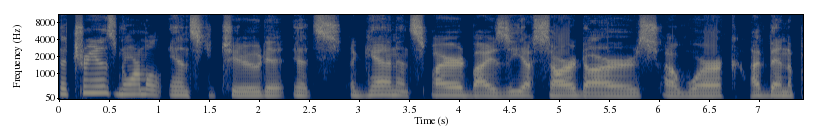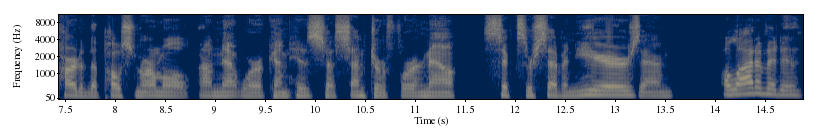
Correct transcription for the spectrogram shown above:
The Transnormal Institute, it, it's again inspired by Zia Sardar's uh, work. I've been a part of the Postnormal uh, Network and his uh, center for now six or seven years. And a lot of it is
